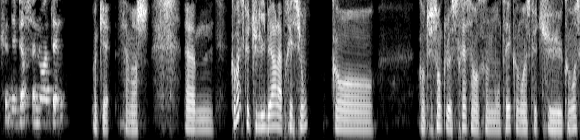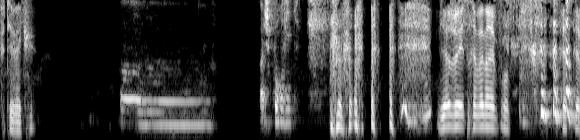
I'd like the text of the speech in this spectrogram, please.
que des personnes lointaines. Ok, ça marche. Euh, comment est-ce que tu libères la pression quand quand tu sens que le stress est en train de monter? Comment est-ce que tu comment est-ce que tu évacues bah, Je cours vite. Bien joué, très bonne réponse. Très très,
